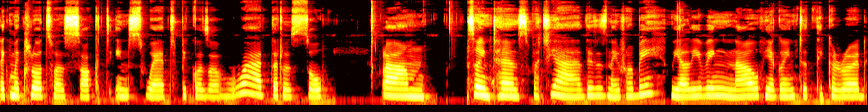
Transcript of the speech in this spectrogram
like my clothes was soaked in sweat because of what? That was so um so intense. But yeah this is nairobi. We are leaving now. We are going to thika road.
